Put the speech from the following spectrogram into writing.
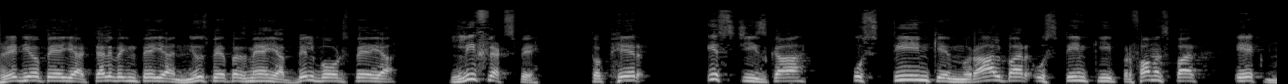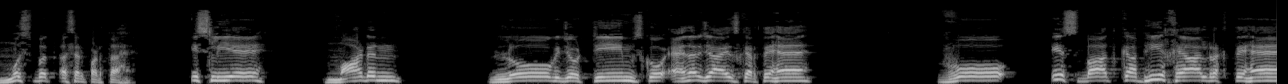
ریڈیو پہ یا ٹیلی ویژن پہ یا نیوز پیپر میں یا بل بورڈ پہ یا لیفلٹس پہ تو پھر اس چیز کا اس ٹیم کے مرال پر اس ٹیم کی پرفارمنس پر ایک مثبت اثر پڑتا ہے اس لیے ماڈرن لوگ جو ٹیمز کو اینرجائز کرتے ہیں وہ اس بات کا بھی خیال رکھتے ہیں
